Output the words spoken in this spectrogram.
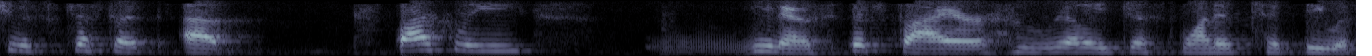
she was just a, a sparkly you know, Spitfire who really just wanted to be with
